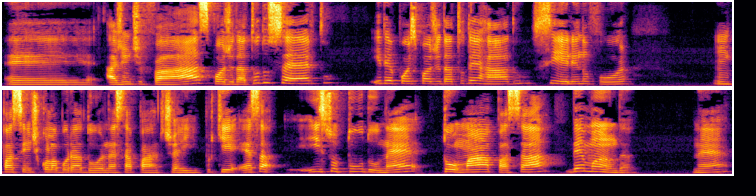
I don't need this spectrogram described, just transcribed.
É, a gente faz, pode dar tudo certo, e depois pode dar tudo errado se ele não for um paciente colaborador nessa parte aí, porque essa isso tudo, né, tomar, passar, demanda, né?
